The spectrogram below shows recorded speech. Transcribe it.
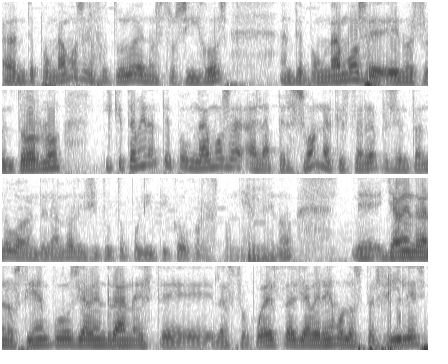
antepongamos el futuro de nuestros hijos, antepongamos eh, nuestro entorno y que también antepongamos a, a, la persona que está representando o abanderando al instituto político correspondiente. ¿no? Eh, ya vendrán los tiempos, ya vendrán este, las propuestas, ya veremos los perfiles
